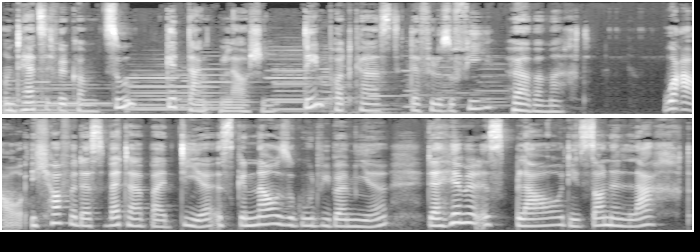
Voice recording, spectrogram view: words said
und herzlich willkommen zu Gedankenlauschen, dem Podcast, der Philosophie hörbar macht. Wow, ich hoffe, das Wetter bei dir ist genauso gut wie bei mir. Der Himmel ist blau, die Sonne lacht,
